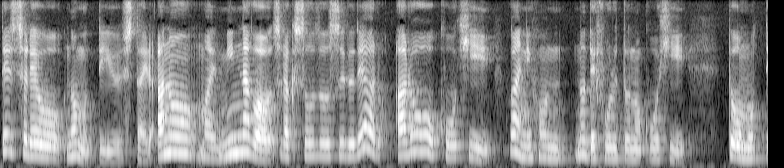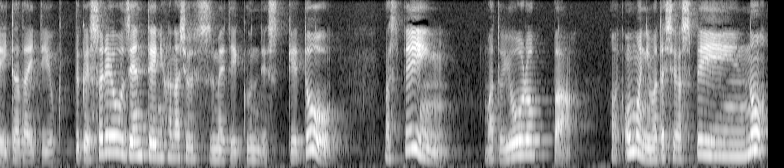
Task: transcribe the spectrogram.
でそれを飲むっていうスタイル。あの、まあ、みんながおそらく想像するであろあろうコーヒーは日本のデフォルトのコーヒーと思っていただいてよくてそれを前提に話を進めていくんですけど、まあ、スペインあとヨーロッパ、まあ、主に私はスペインの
